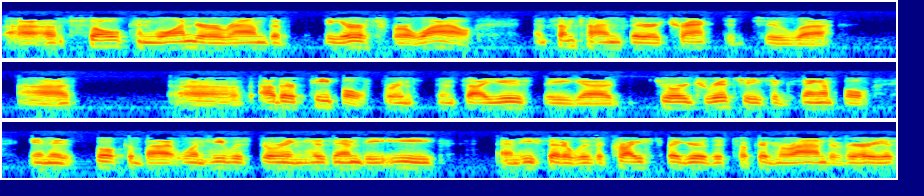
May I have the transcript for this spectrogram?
uh, soul can wander around the the earth for a while and sometimes they're attracted to uh, uh, uh, other people. For instance, I used the uh, George Ritchie's example in his book about when he was during his NDE, and he said it was a Christ figure that took him around to various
